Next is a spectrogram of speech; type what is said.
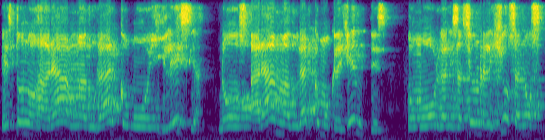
Esto nos hará madurar como iglesia, nos hará madurar como creyentes, como organización religiosa, nos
